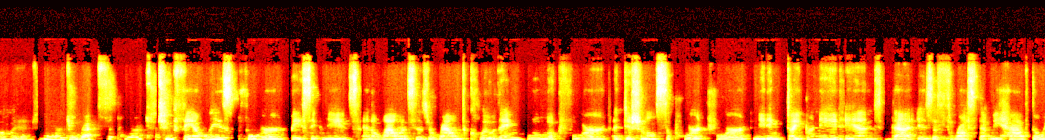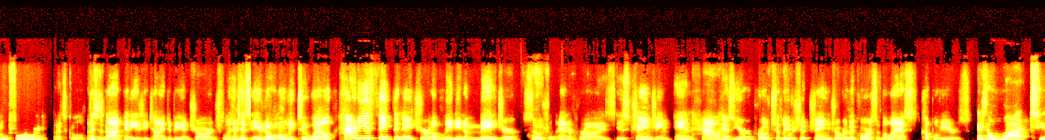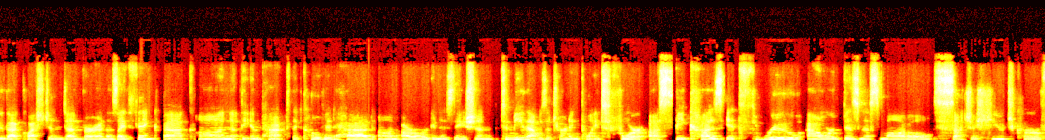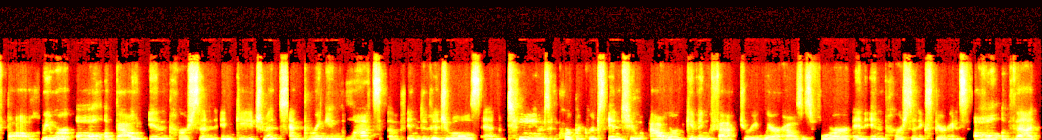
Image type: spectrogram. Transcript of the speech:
encourage more direct support to families for basic needs and allowances around clothing. We'll look for additional support for meeting diaper need. And that is a thrust that we have going forward. That's cool. This is not an easy time to be in charge, Lynn, as you know only too well. How do you think the nature of leading a major social enterprise is changing? And how has your approach to leadership changed over the course of the last couple years? There's a lot to that question, Denver. And as I think back on the impact that COVID had on our organization, organization, to me, that was a turning point for us because it threw our business model such a huge curveball. We were all about in person engagement and bringing lots of individuals and teams and corporate groups into our Giving Factory warehouses for an in person experience. All of that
